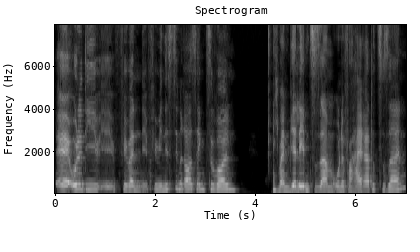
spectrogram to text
äh, ohne die Feministin raushängen zu wollen, ich meine, wir leben zusammen, ohne verheiratet zu sein.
